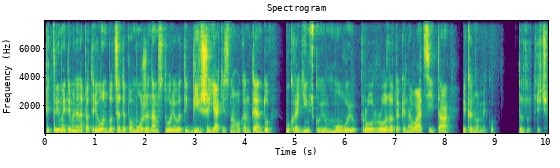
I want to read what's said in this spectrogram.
підтримайте мене на Patreon, бо це допоможе нам створювати більше якісного контенту українською мовою про розвиток інновацій та економіку. До зустрічі!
